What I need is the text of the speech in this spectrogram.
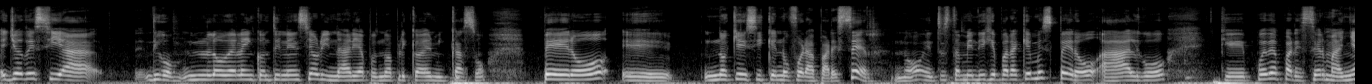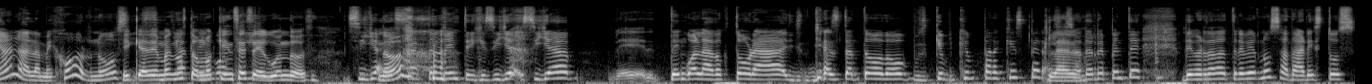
mm, yo decía, digo, lo de la incontinencia urinaria pues no aplicaba en mi caso, pero eh, no quiere decir que no fuera a aparecer, ¿no? Entonces también dije, ¿para qué me espero a algo que puede aparecer mañana a lo mejor, ¿no? y que además nos tomó 15 segundos. Sí, ya, exactamente. Dije, si ya, si ya eh, tengo a la doctora, ya está todo, pues ¿qué, para qué esperas? O sea, de repente, de verdad, atrevernos a dar estos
